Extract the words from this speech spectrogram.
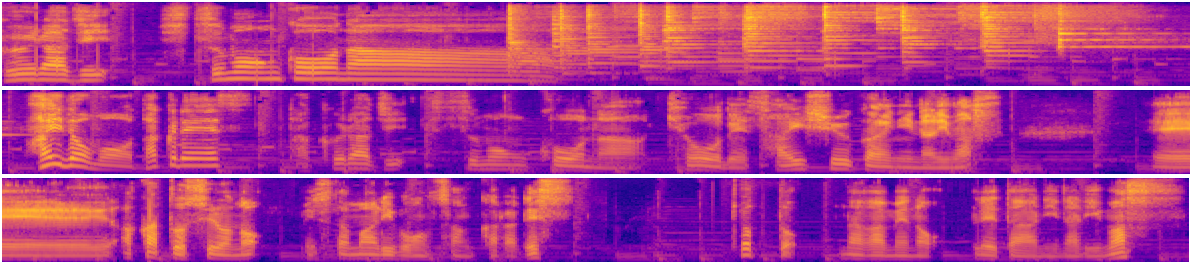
くらじ質問コーナー。はい、どうも、タクです。タクラジ質問コーナー、今日で最終回になります。えー、赤と白の水玉リボンさんからです。ちょっと長めのレターになります。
